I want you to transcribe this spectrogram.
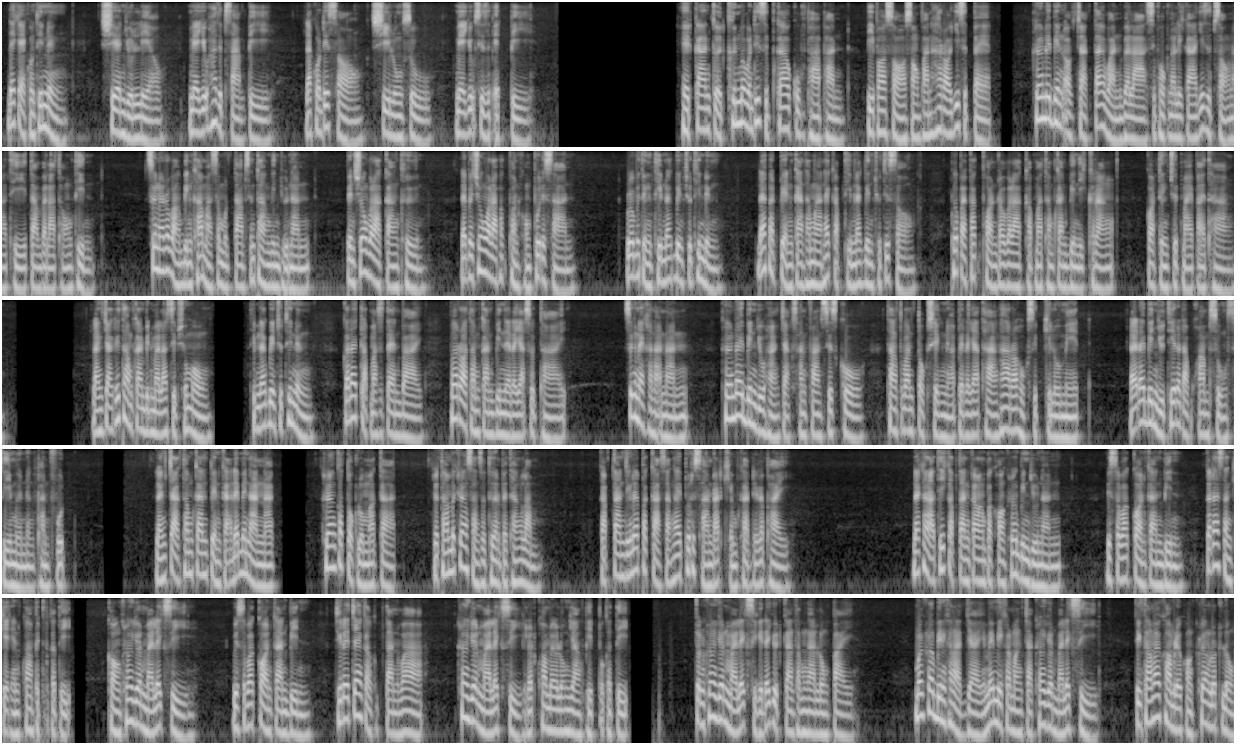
ได้แก่คนที่ 1 เชียนหยุนเหลียว มีอายุ 53 ปี และคนที่ 2 ชีลุงซู มีอายุ 41 ปี เหตุการณ์เกิดขึ้นเมื่อวันที่ 19 กุมภาพันธ์ ปี พศ 2528 เครื่องได้บินออกจากไต้หวันเวลา 16นาฬิกา22 นาทีตามเวลาท้องถิ่น ซึ่งในระหว่างบินข้ามมหาสมุทรตามเส้นทางบินอยู่นั้น เป็นช่วงเวลากลางคืน และเป็นช่วงเวลาพักผ่อนของผู้โดยสาร รวมไปถึงทีมนักบินชุดที่ 1 ได้ผลัดเปลี่ยนการทำงานให้กับทีมนักบินชุดที่ 2 เพื่อไปพักผ่อนรอเวลากลับมาทำการบินอีกครั้ง ก่อนถึงจุดหมายปลายทาง หลังจากที่ทำการบินมาแล้ว10 ชั่วโมง ทีมนักบินชุดที่ 1 ก็ได้กลับมาสแตนบาย เพื่อรอทำการบินในระยะสุดท้าย ซึ่งในขณะนั้น เครื่องได้บินอยู่ห่างจากซานฟรานซิสโก ทางตะวันตกเฉียงเหนือเป็นระยะทาง 560 กิโลเมตร และได้บินอยู่ที่ระดับความสูง 41,000 ฟุต หลังจากทำการเปลี่ยนกะได้ไม่นานนัก เครื่องก็ตกหลุมอากาศจนทำให้เครื่องสั่นสะเทือนไปทั้งลำ กัปตันจึงได้ประกาศสั่งให้ผู้โดยสารรัดเข็มขัดนิรภัย ในขณะที่กัปตันกำลังประคองเครื่องบินอยู่นั้น วิศวกรการบิน ก็ได้สังเกตเห็นความผิดปกติ ของเครื่องยนต์หมายเลข 4 วิศวกรการบิน จึงได้แจ้งกับกัปตันว่า เครื่องยนต์หมายเลข 4 ลดความเร็วลงอย่างผิดปกติ จนเครื่องยนต์หมายเลข 4 ได้หยุดการทำงานลงไป เมื่อเครื่องบินขนาดใหญ่ไม่มีกำลังจากเครื่องยนต์หมายเลข 4 จึงทำให้ความเร็วของเครื่องลดลง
